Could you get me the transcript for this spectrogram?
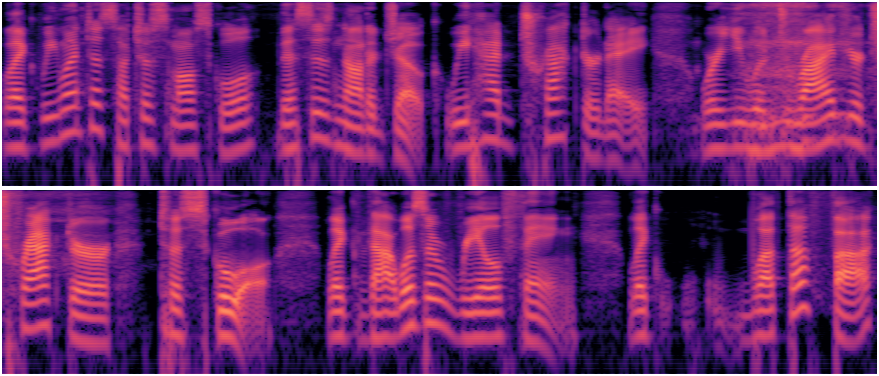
Like we went to such a small school. This is not a joke. We had tractor day where you would drive your tractor to school. Like that was a real thing. Like what the fuck?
